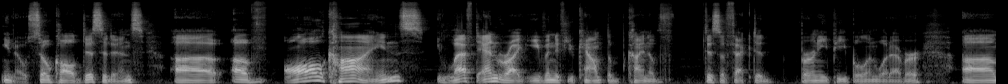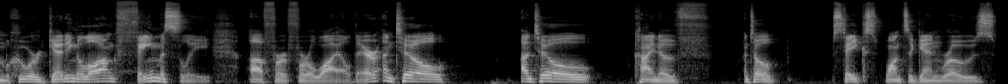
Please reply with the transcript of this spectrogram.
you know so-called dissidents uh, of all kinds left and right even if you count the kind of disaffected bernie people and whatever um, who were getting along famously uh, for for a while there until until kind of until stakes once again rose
